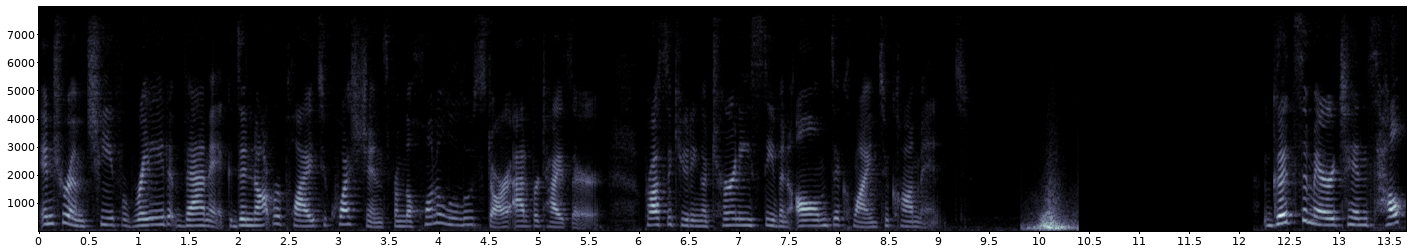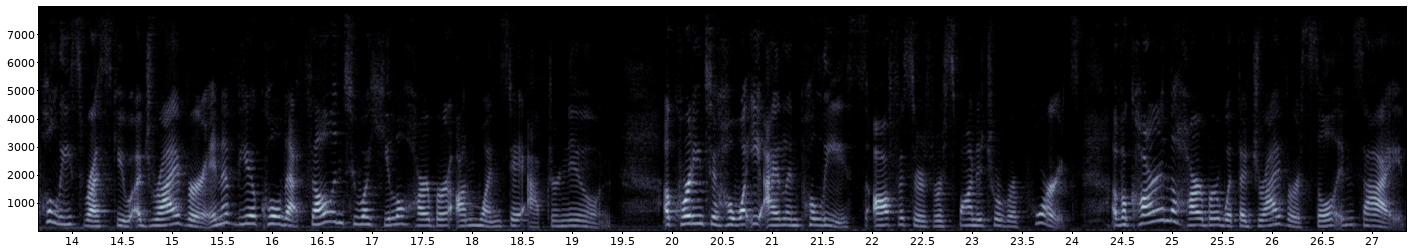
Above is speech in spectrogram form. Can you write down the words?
Interim Chief Rade Vanic did not reply to questions from the Honolulu Star advertiser. Prosecuting attorney Stephen Alm declined to comment. Good Samaritans helped police rescue a driver in a vehicle that fell into a Hilo harbor on Wednesday afternoon. According to Hawaii Island Police, officers responded to a report of a car in the harbor with the driver still inside.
